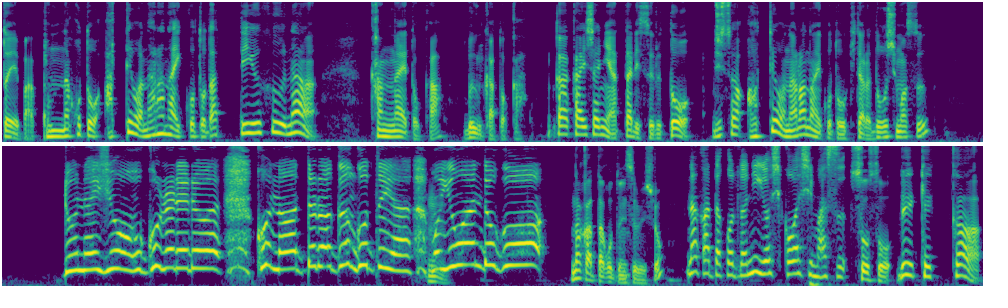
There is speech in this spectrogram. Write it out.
例えばこんなことはあってはならないことだっていう風な考えとか文化とかが会社にあったりすると実際あってはならないこと起きたらどうします？どないしよう怒られる。こんなんあったらあかんことや。もう言わんとこ。なかったことにするでしょ？なかったことによしこはします。そうそうで結果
